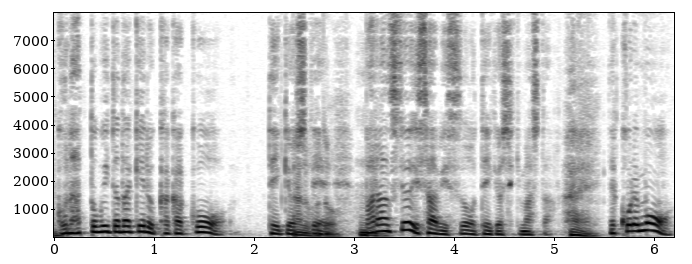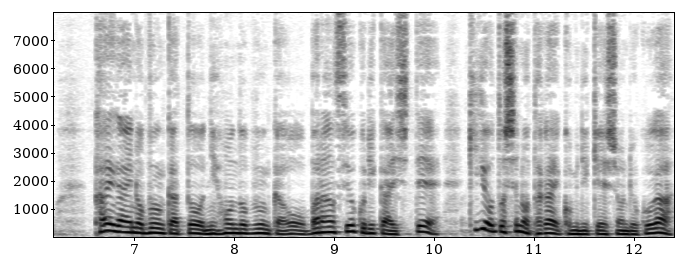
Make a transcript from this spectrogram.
ご納得いただける価格を提供して、バランス良いサービスを提供してきました。はい、でこれも海外の文化と日本の文化をバランスよく理解して、企業としての高いコミュニケーション力が、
